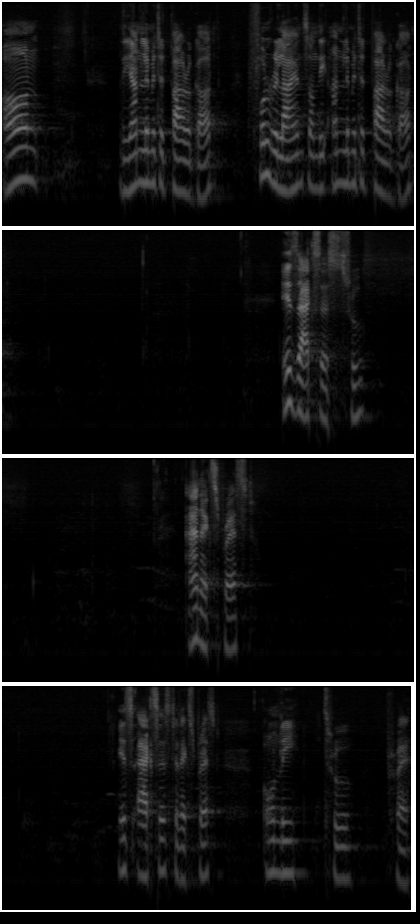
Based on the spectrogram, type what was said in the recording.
on the unlimited power of God, full reliance on the unlimited power of God, is accessed through and expressed, is accessed and expressed only through prayer.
